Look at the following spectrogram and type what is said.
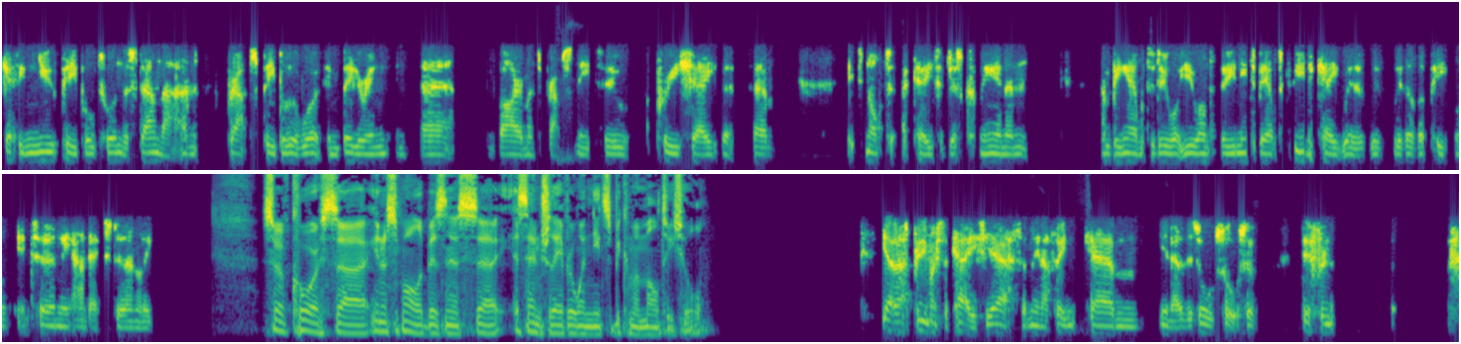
getting new people to understand that and perhaps people who have worked in bigger in, in, uh, environments perhaps need to appreciate that um, it's not a case of just coming in and and being able to do what you want to do. You need to be able to communicate with with, with other people internally and externally. So, of course, uh, in a smaller business, uh, essentially everyone needs to become a multi-tool. Yeah, that's pretty much the case. Yes, I mean, I think um, you know, there's all sorts of different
